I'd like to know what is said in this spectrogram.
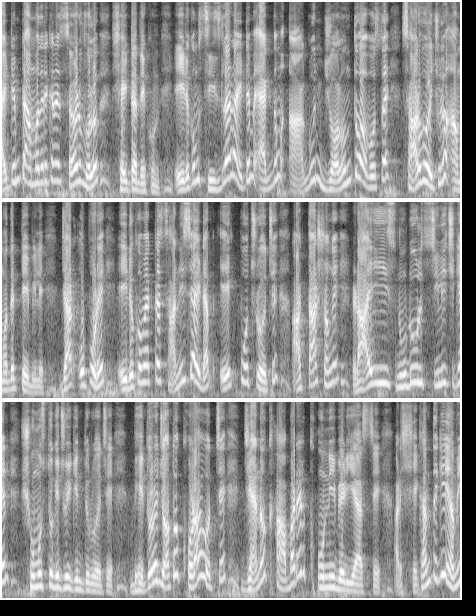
আইটেমটা আমাদের এখানে সার্ভ হলো, সেইটা দেখুন। এইরকম সিজলার আইটেম একদম আগুন জ্বলন্ত অবস্থায় সার্ভ হয়েছিল আমাদের টেবিলে যার ওপরে এইরকম একটা sunny side up egg poach রয়েছে, আর তার সঙ্গে রাইস নুডলস চিলি চিকেন সমস্ত কিছুই কিন্তু রয়েছে। ভেতরে যত খোড়া হচ্ছে, যেন খাবারের খনি বেরিয়ে আসছে। আর সেখান থেকেই আমি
